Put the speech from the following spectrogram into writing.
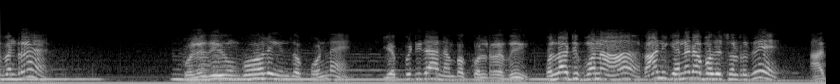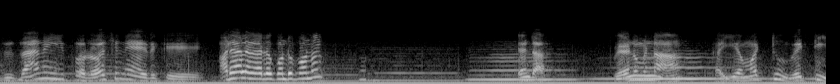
யோசனை பண்ற? குலதெய்வம் போல இந்த பொண்ணை எப்படிதான் நம்ம கொல்றது? பொள்ளாட்டி போனா ராணிக்கு என்னடா பதில் சொல்றது? அதுதானே இப்ப ரோஷனையா இருக்கு. அடையாளம் வேற கொண்டு போனா? ஏண்டா வேணும்னா கைய மட்டும் வெட்டி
